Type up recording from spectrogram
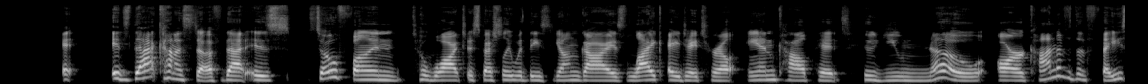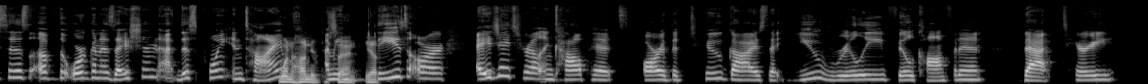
it, it's that kind of stuff that is so fun to watch, especially with these young guys like AJ Terrell and Kyle Pitts, who you know are kind of the faces of the organization at this point in time. 100%. I mean, yep. these are AJ Terrell and Kyle Pitts are the two guys that you really feel confident that Terry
